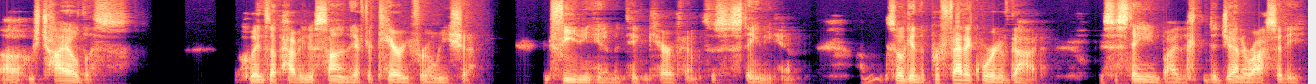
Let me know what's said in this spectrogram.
uh, who's childless, who ends up having a son to carry for Elisha and feeding him and taking care of him, to sustaining him. Um, so again, the prophetic word of God is sustained by the, the generosity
